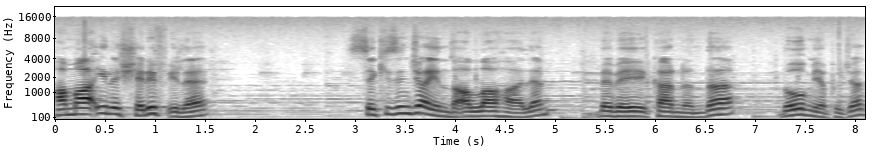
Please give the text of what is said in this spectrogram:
Hamail-i Şerif ile 8. ayında Allah alem bebeği karnında doğum yapacak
